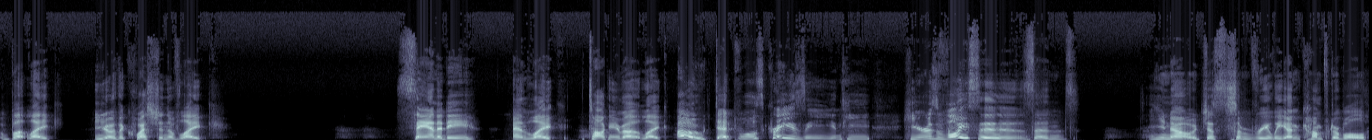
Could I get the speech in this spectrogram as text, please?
but like you know, the question of like sanity and like talking about like, oh, Deadpool's crazy and he hears voices and you know, just some really uncomfortable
